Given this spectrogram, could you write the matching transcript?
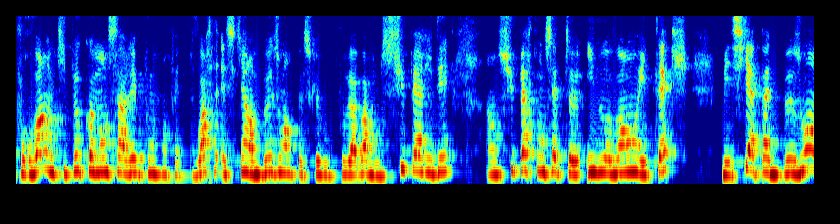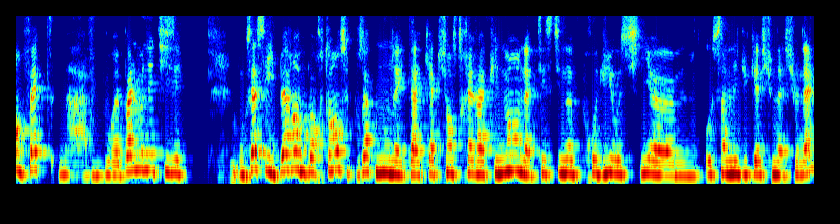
pour voir un petit peu comment ça répond, en fait, voir est-ce qu'il y a un besoin, parce que vous pouvez avoir une super idée, un super concept innovant et tech, mais s'il n'y a pas de besoin, en fait, bah, vous ne pourrez pas le monétiser. Donc ça, c'est hyper important. C'est pour ça que nous, on a été à Capscience très rapidement. On a testé notre produit aussi euh, au sein de l'éducation nationale.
